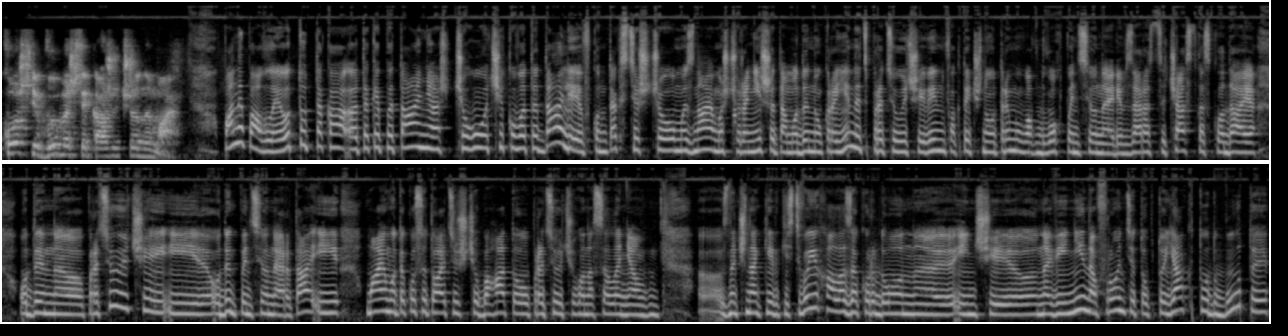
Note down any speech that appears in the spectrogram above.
коштів, вибачте, кажуть, що немає. Пане Павле, от тут така таке питання, чого очікувати далі, в контексті, що ми знаємо, що раніше там один українець працюючий, він фактично отримував двох пенсіонерів. Зараз ця частка складає один е, працюючий і один пенсіонер. Та і маємо таку ситуацію, що багато працюючого населення е, значна кількість виїхала за кордон, е, інші е, на війні, на фронті. Тобто, як тут бути,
